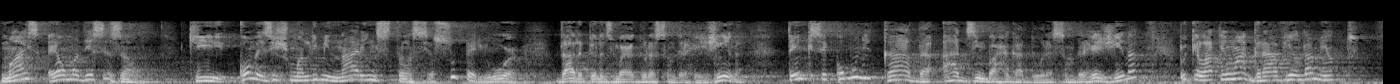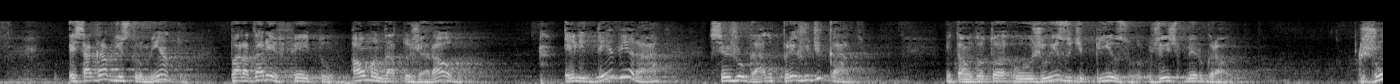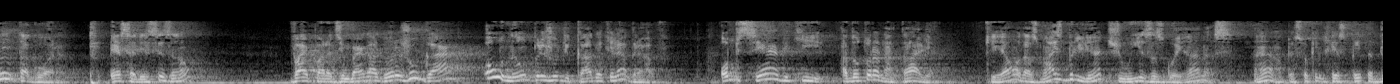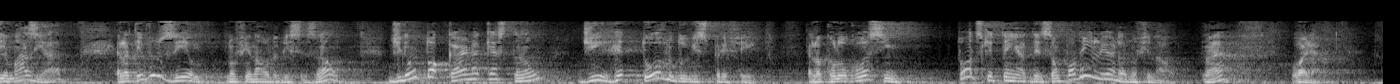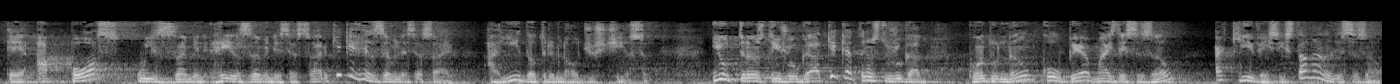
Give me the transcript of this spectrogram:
mas é uma decisão que, como existe uma liminar em instância superior dada pela desembargadora Sandra Regina, tem que ser comunicada à desembargadora Sandra Regina, porque lá tem um agravo em andamento. Esse agravo de instrumento para dar efeito ao mandato do Geraldo, ele deverá ser julgado prejudicado. Então, doutor, o juízo de piso, o juiz de primeiro grau, junta agora essa decisão, vai para a desembargadora julgar ou não prejudicado aquele agravo. Observe que a doutora Natália, que é uma das mais brilhantes juízas goianas, né, uma pessoa que respeita demasiado, ela teve o zelo no final da decisão de não tocar na questão de retorno do vice-prefeito. Ela colocou assim: todos que têm adesão podem ler lá no final, não é? Olha, é, após o exame, reexame necessário, o que, que é reexame necessário? A ida ao Tribunal de Justiça. E o trânsito em julgado, o que, que é trânsito julgado? Quando não couber mais decisão, arquivem-se, está lá na decisão.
